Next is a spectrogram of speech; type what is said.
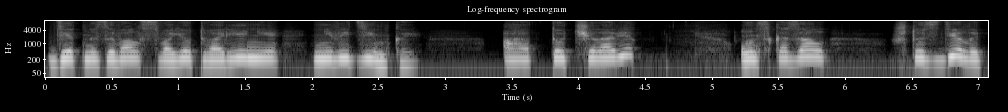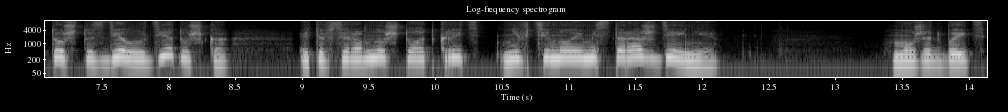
дед называл свое творение невидимкой. А тот человек, он сказал, что сделать то, что сделал дедушка — это все равно, что открыть нефтяное месторождение. Может быть,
